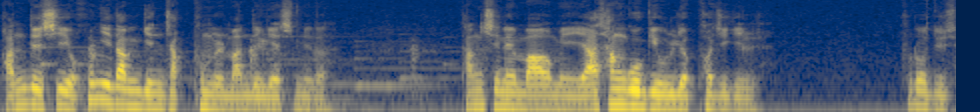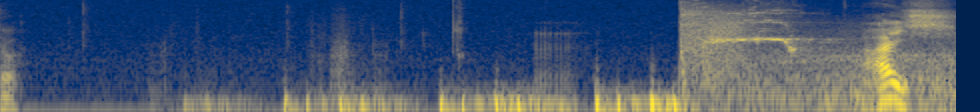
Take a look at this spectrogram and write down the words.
반드시 혼이 담긴 작품을 만들겠습니다. 당신의 마음에 야상곡이 울려 퍼지길. 프로듀서. 음. 아이씨,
